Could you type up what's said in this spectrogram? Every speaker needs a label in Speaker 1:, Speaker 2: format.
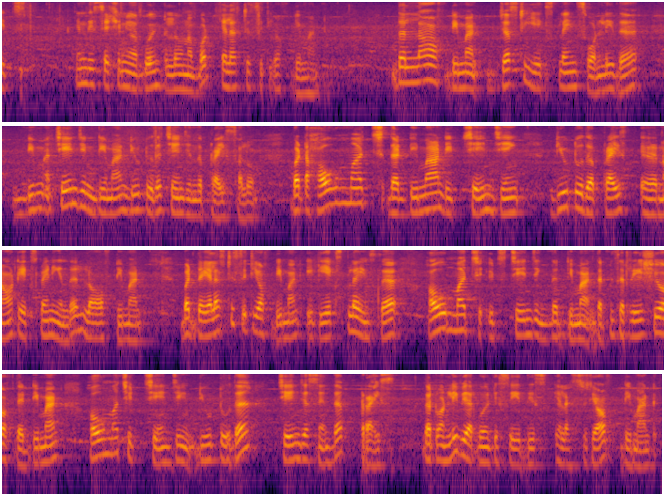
Speaker 1: kids. In this session, you are going to learn about elasticity of demand. The law of demand just explains only the change in demand due to the change in the price alone. But how much the demand is changing due to the price uh, not explaining in the law of demand. But the elasticity of demand it explains the how much it's changing the demand. That means the ratio of the demand, how much it's changing due to the changes in the price. That only we are going to see this elasticity of demand.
